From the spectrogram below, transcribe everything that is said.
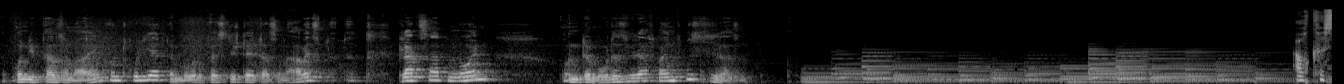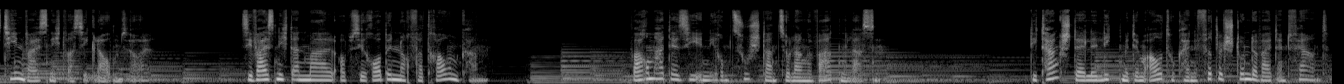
Da wurden die Personalien kontrolliert, dann wurde festgestellt, dass er einen Arbeitsplatz Platz hat, einen neuen, und dann wurde sie wieder freien Fuß gelassen. Auch Christine weiß nicht, was sie glauben soll. Sie weiß nicht einmal, ob sie Robin noch vertrauen kann. Warum hat er sie in ihrem Zustand so lange warten lassen? Die Tankstelle liegt mit dem Auto keine Viertelstunde weit entfernt.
